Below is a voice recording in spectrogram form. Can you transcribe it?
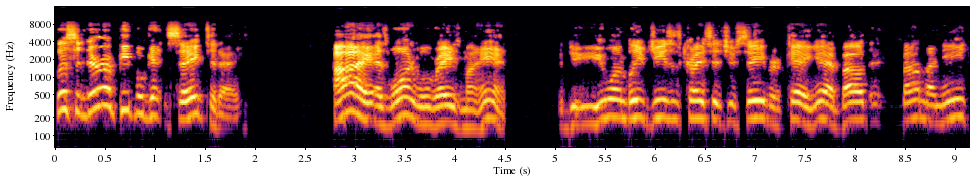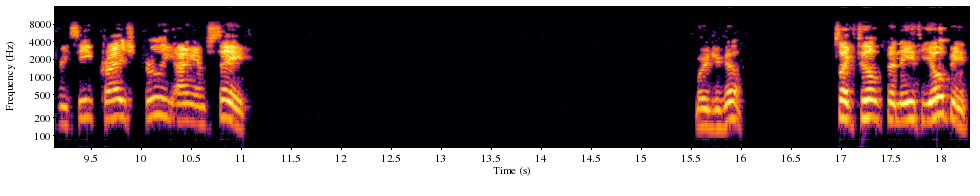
Listen, there are people getting saved today. I, as one, will raise my hand. Do you want to believe Jesus Christ is your Savior? Okay, yeah, bow, bow my knees, receive Christ. Truly, I am saved. Where'd you go? It's like Philip and the Ethiopian.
